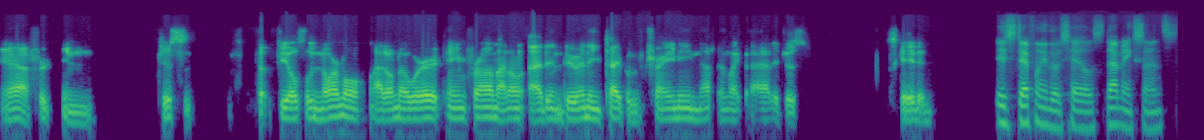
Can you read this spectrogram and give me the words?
yeah, for in just feels normal. I don't know where it came from. I don't I didn't do any type of training, nothing like that. It just skated. It's definitely those hills. That makes sense.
